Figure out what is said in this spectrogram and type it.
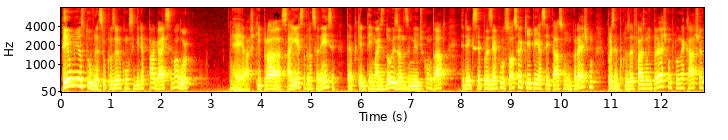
Tenho minhas dúvidas se o Cruzeiro conseguiria pagar esse valor, é, acho que para sair essa transferência, até porque ele tem mais dois anos e meio de contrato, teria que ser, por exemplo, só se a equipe aceitasse um empréstimo. Por exemplo, o Cruzeiro faz um empréstimo para o Necaxa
